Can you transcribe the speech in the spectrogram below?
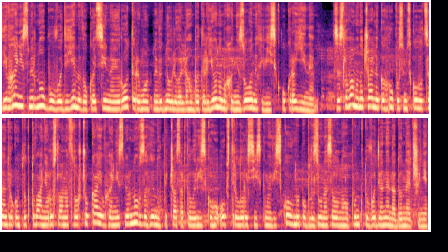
Євгеній Смірнов був водієм евакуаційної роти ремонтно-відновлювального батальйону механізованих військ України. За словами начальника групи Сумського центру комплектування Руслана Флорчука, Євгеній Смірнов загинув під час артилерійського обстрілу російськими військовими поблизу населеного пункту Водяне на Донеччині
